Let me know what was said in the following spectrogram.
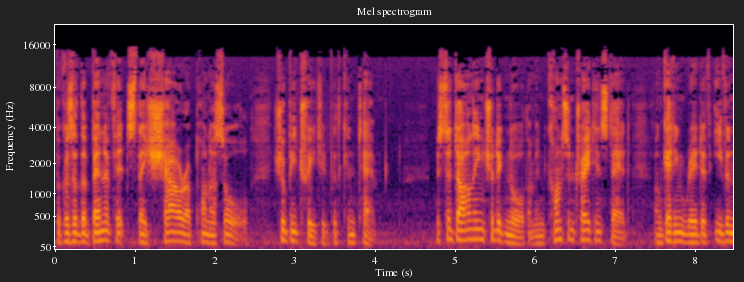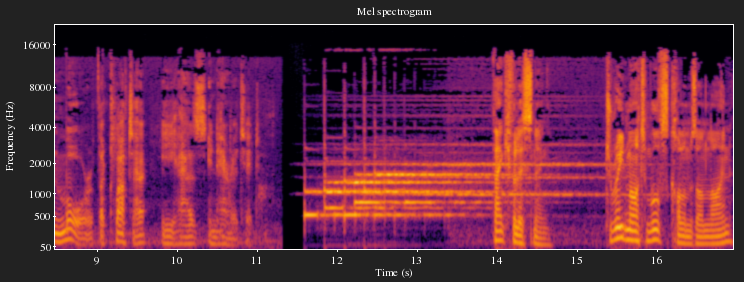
because of the benefits they shower upon us all should be treated with contempt. Mr. Darling should ignore them and concentrate instead on getting rid of even more of the clutter he has inherited. Thank you for listening. To read Martin Wolf's columns online,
